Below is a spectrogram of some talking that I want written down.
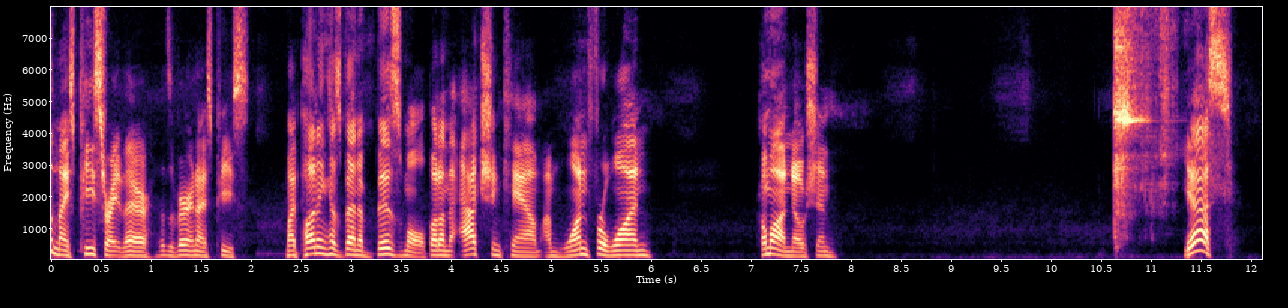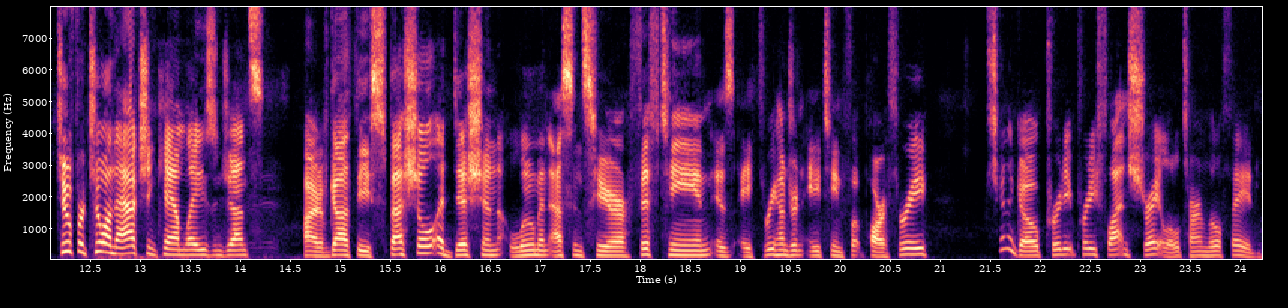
A nice piece right there. That's a very nice piece. My putting has been abysmal, but on the action cam, I'm one for one. Come on, Notion. Yes, two for two on the action cam, ladies and gents. All right, I've got the special edition Lumen Essence here. 15 is a 318 foot par three. Just gonna go pretty, pretty flat and straight. A little turn, little fade.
